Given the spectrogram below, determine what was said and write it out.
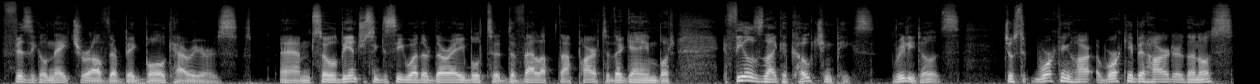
physical nature of their big ball carriers. Um, so it'll be interesting to see whether they're able to develop that part of their game. But it feels like a coaching piece, really does. Just working hard, working a bit harder than us,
